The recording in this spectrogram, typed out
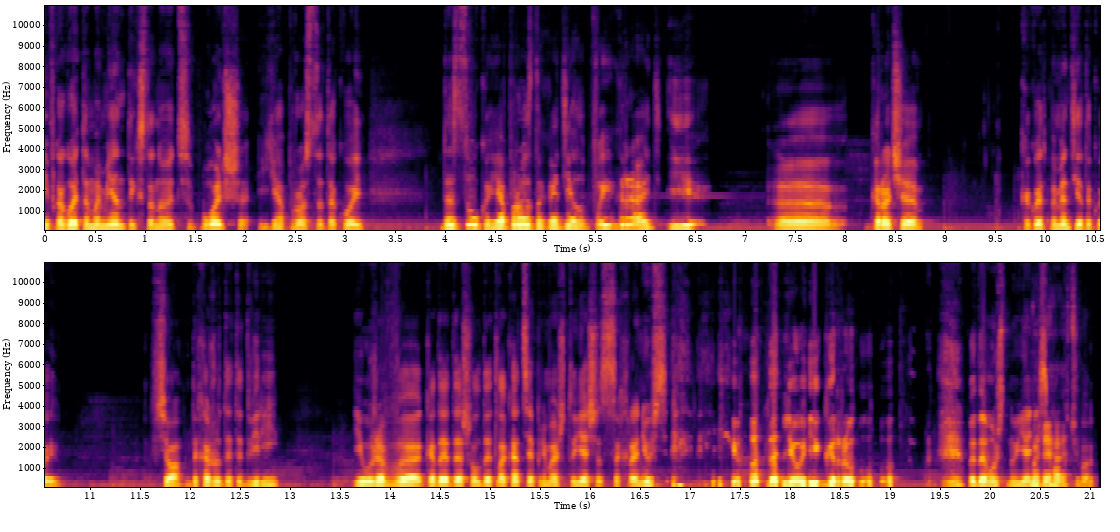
И в какой-то момент их становится больше. И я просто такой, да сука, я просто хотел поиграть. И, э, короче, в какой-то момент я такой, все, дохожу до этой двери. И уже в, когда я дошел до этой локации, я понимаю, что я сейчас сохранюсь и удалю игру. Потому что, ну, я не Блядь. смог, чувак.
